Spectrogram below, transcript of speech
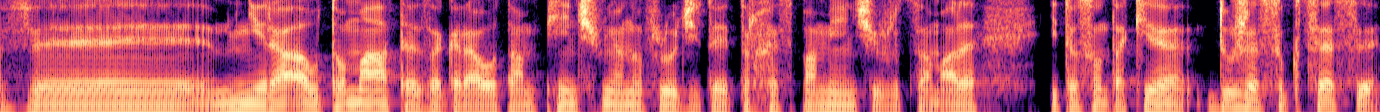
w Nira Automate zagrało tam 5 milionów ludzi, tutaj trochę z pamięci rzucam, ale i to są takie duże sukcesy,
